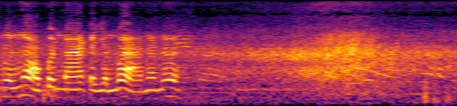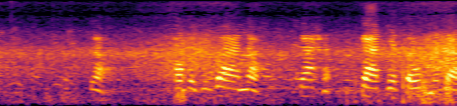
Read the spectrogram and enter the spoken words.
เมืองนอกคนมาก็ยังว่านั่นเลยจ้ะเขาไปอยู่บ้านเนาะกาดกาดจะตกนะจ๊ะ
